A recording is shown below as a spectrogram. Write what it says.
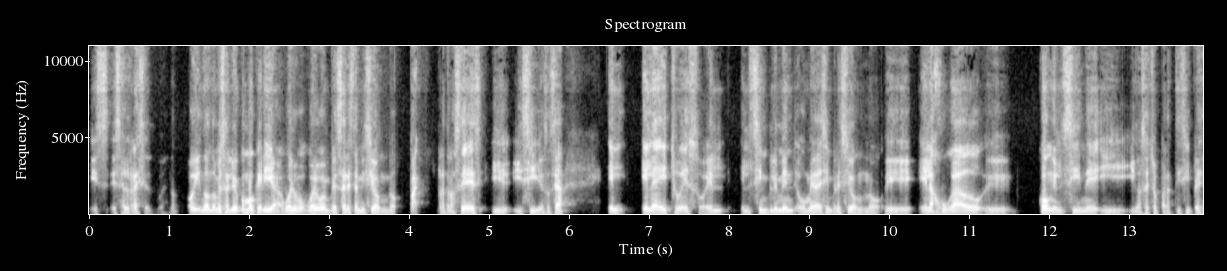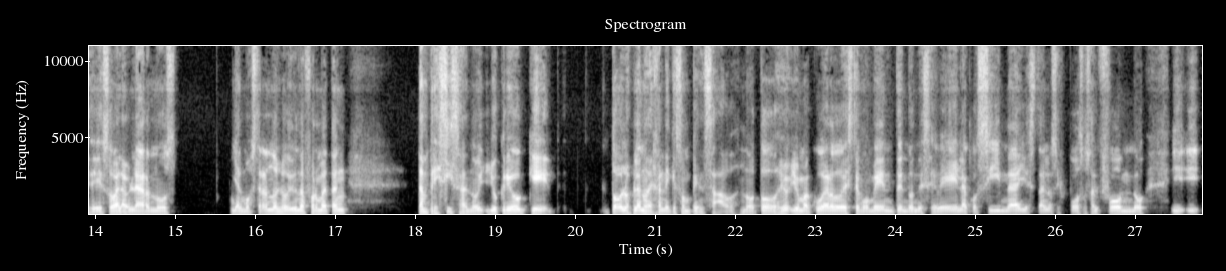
es, el reset, pues, ¿no? Oye, no, no me salió como quería, vuelvo, vuelvo a empezar esta misión, ¿no? ¡Pac! Retrocedes y, sigues. O sea, él, él ha hecho eso, él, él simplemente, o me da esa impresión, ¿no? él ha jugado con el cine y, y nos ha hecho partícipes de eso al hablarnos y al mostrárnoslo de una forma tan tan precisa, ¿no? Yo creo que todos los planos de Haneke son pensados, ¿no? Todos. Yo, me acuerdo de este momento en donde se ve la cocina y están los esposos al fondo y,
